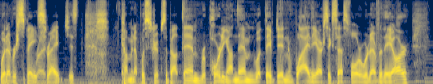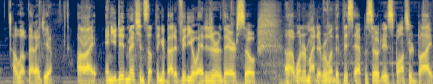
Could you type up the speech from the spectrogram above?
whatever space, right? right? Just coming up with scripts about them, reporting on them, and what they've did, and why they are successful or whatever they are. I love that idea. All right. And you did mention something about a video editor there. So uh, I want to remind everyone that this episode is sponsored by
